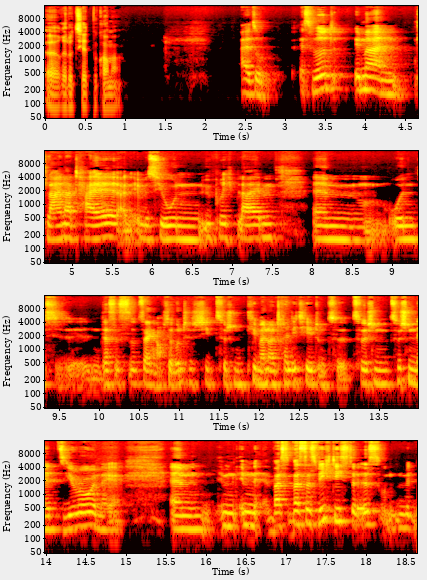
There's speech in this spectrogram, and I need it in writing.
äh, reduziert bekomme? Also es wird immer ein kleiner Teil an Emissionen übrig bleiben. Ähm, und äh, das ist sozusagen auch der Unterschied zwischen Klimaneutralität und zwischen, zwischen Net Zero. Der, ähm, im, im, was, was das Wichtigste ist und mit,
